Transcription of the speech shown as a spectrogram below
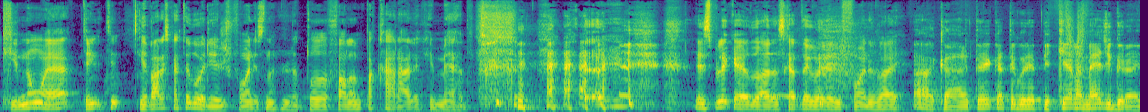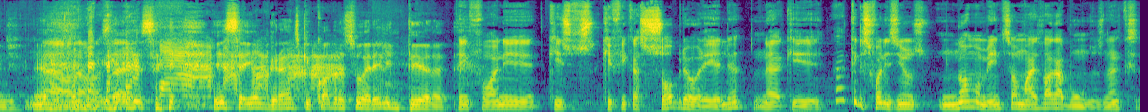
que não é... Tem, tem, tem várias categorias de fones, né? Já tô falando pra caralho aqui, merda. Explica aí, Eduardo, as categorias de fone, vai. Ah, cara, tem categoria pequena, média e grande. Não, não, sério. esse, esse aí é o grande que cobre a sua orelha inteira. Tem fone que, que fica sobre a orelha, né? Que aqueles fonezinhos normalmente são mais vagabundos, né? Que,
